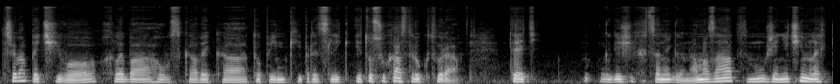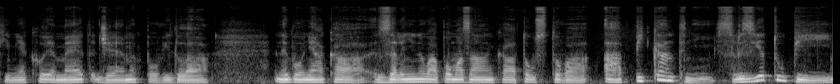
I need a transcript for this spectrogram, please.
třeba pečivo, chleba, houska, veka, topinky, preclík. Je to suchá struktura. Teď když chce někdo namazat, může něčím lehkým, jako je med, džem, povidla, nebo nějaká zeleninová pomazánka, toustová a pikantní. Sliz je tupý,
